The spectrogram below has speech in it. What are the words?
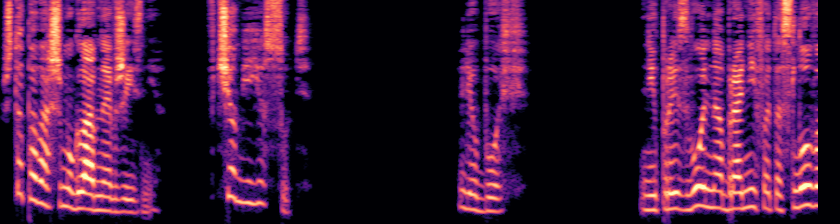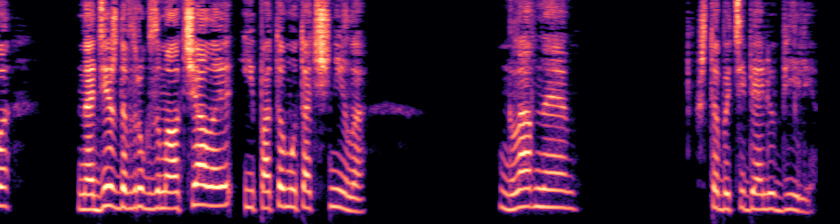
Что, по-вашему, главное в жизни? В чем ее суть? Любовь. Непроизвольно обронив это слово, Надежда вдруг замолчала и потом уточнила. Главное, чтобы тебя любили.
